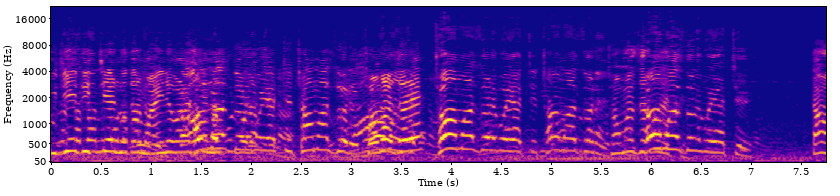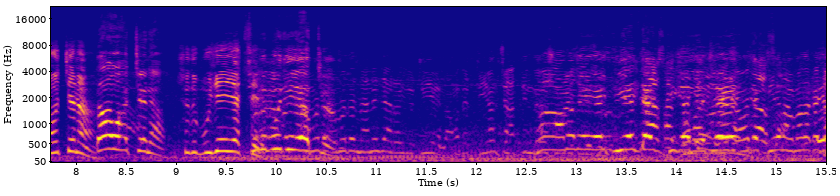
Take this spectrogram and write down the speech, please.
বুঝিয়ে সাথে দিচ্ছে ওদের মাইনে ছ বাড়াচ্ছে। না মাস ধরে যাচ্ছে ছ মাস ধরে? ছ মাস ধরে? ছ মাস ধরে যাচ্ছে ছ মাস ধরে। ছ মাস ধরে ছ বয়ে মাস ধরে যাচ্ছে। তা হচ্ছে না? তাও হচ্ছে না। শুধু বুঝিয়ে যাচ্ছে। শুধু বুঝিয়ে যাচ্ছে। না, আমাদের এই DL ঠিক আছে, আমাদের DL আমাদের কাছে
